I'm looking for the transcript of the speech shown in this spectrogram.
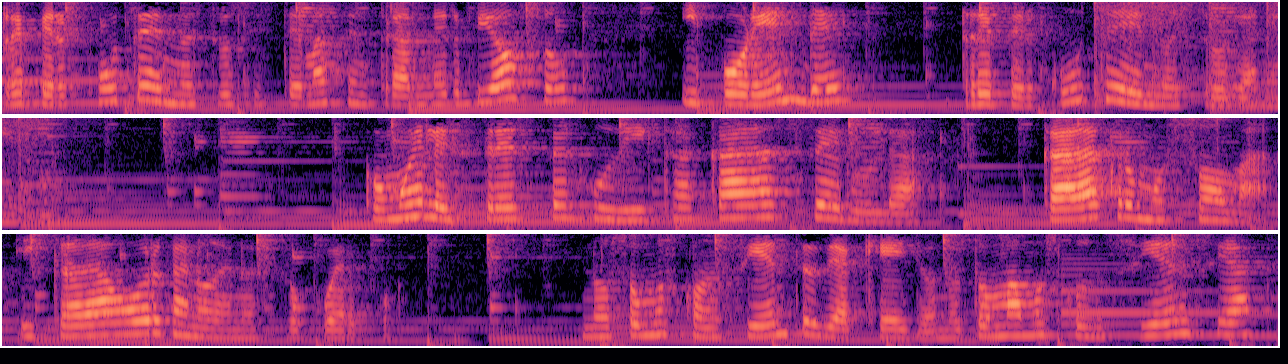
repercute en nuestro sistema central nervioso y por ende repercute en nuestro organismo. Cómo el estrés perjudica cada célula, cada cromosoma y cada órgano de nuestro cuerpo. No somos conscientes de aquello, no tomamos conciencia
